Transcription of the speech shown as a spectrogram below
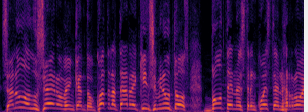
Saludos, Lucero, me encantó. 4 de la tarde, 15 minutos. Vote en nuestra encuesta en arroba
